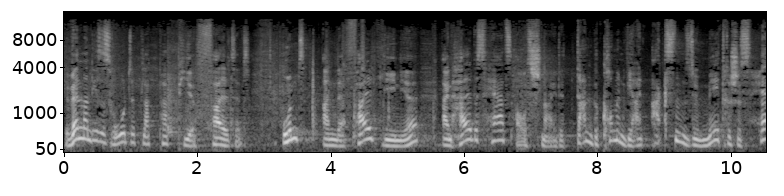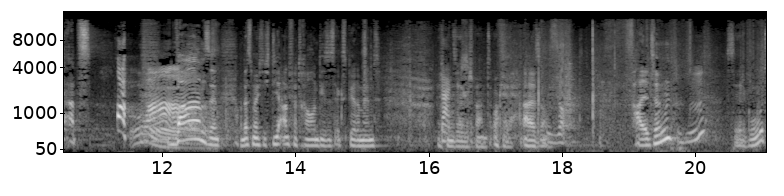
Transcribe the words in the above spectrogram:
Wenn man dieses rote Blatt Papier faltet und an der Faltlinie ein halbes Herz ausschneidet, dann bekommen wir ein achsensymmetrisches Herz. Ha! Wahnsinn! Und das möchte ich dir anvertrauen, dieses Experiment. Ich bin Dankeschön. sehr gespannt. Okay, also So. falten. Sehr gut.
